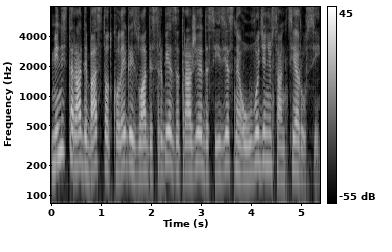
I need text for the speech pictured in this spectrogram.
Ministar Rade Basta od kolega iz vlade Srbije zatražio je da se izjasne o uvođenju sankcija Rusiji.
